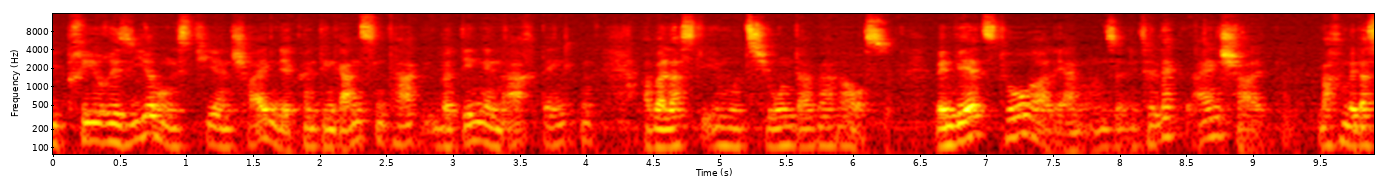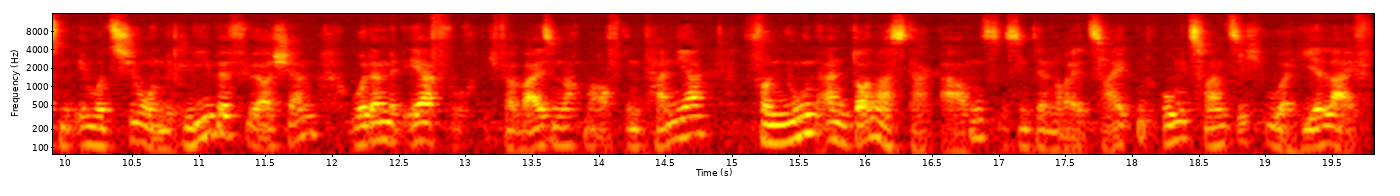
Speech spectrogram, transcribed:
die Priorisierung ist hier entscheidend. Ihr könnt den ganzen Tag über Dinge nachdenken, aber lasst die Emotionen dabei raus. Wenn wir jetzt Tora lernen unseren Intellekt einschalten, machen wir das mit Emotionen, mit Liebe für Hashem oder mit Ehrfurcht. Ich verweise nochmal auf den Tanja. Von nun an Donnerstagabends, es sind ja neue Zeiten, um 20 Uhr hier live.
